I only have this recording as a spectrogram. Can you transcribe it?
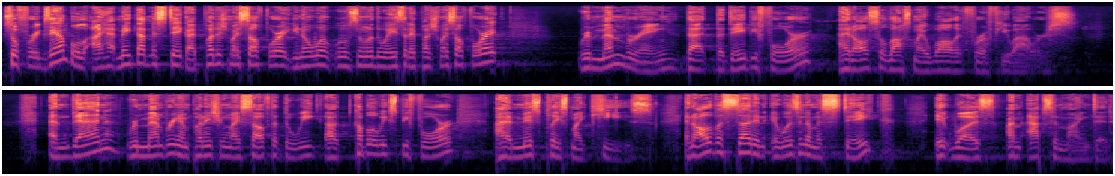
So, for example, I had made that mistake. I punished myself for it. You know what was one of the ways that I punished myself for it? remembering that the day before, I had also lost my wallet for a few hours. And then remembering and punishing myself that the week, a couple of weeks before, I had misplaced my keys. And all of a sudden, it wasn't a mistake, it was I'm absent minded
